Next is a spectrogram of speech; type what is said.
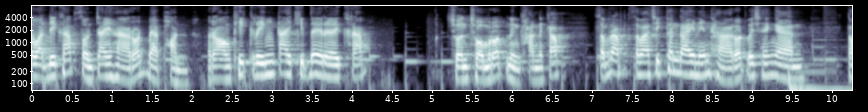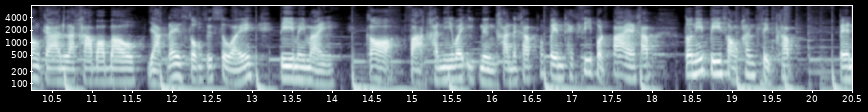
สวัสดีครับ สนใจหารถแบบผ่อนลองคลิกลิงก์ใต้คลิปได้เลยครับ ชวนชมรถ 1 คันนะครับสำหรับสมาชิกท่านใดเน้นหารถไว้ใช้งาน ต้องการราคาเบาๆ อยากได้ทรงสวยๆปีใหม่ ๆ ก็ฝากคันนี้ไว้อีก 1 คันนะครับก็เป็นแท็กซี่ปลดป้ายนะครับ ตัวนี้ปี 2010 ครับ เป็น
